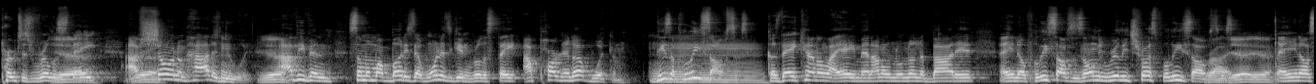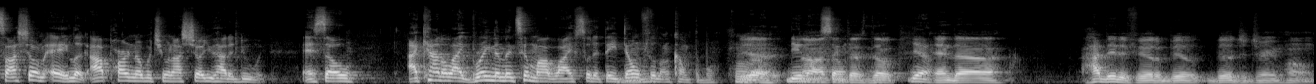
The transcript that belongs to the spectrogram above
purchase real Yeah, estate. I've yeah. shown them how to do it. Yeah. I've even, some of my buddies that wanted to get in real estate, I partnered up with them. These are police officers because they kind of like, hey man, I don't know nothing about it. And you know, police officers only really trust police officers. Right, yeah, yeah. And you know, so I show them, hey, look, I'll partner up with you and I'll show you how to do it. And so I kind of like bring them into my life so that they don't Mm-hmm. feel uncomfortable. Yeah, You no, know, I so- think that's dope. Yeah. And uh, how did it feel to build build your dream home?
